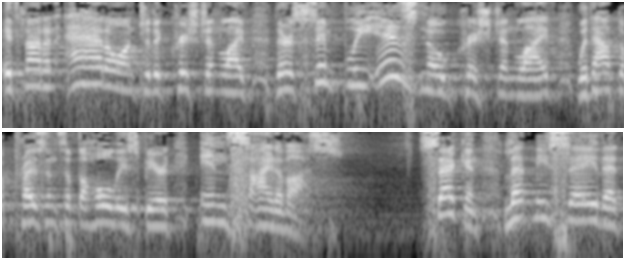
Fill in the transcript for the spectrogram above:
It's not an add-on to the Christian life. There simply is no Christian life without the presence of the Holy Spirit inside of us. Second, let me say that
